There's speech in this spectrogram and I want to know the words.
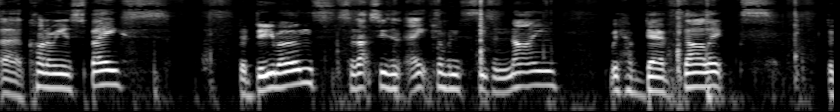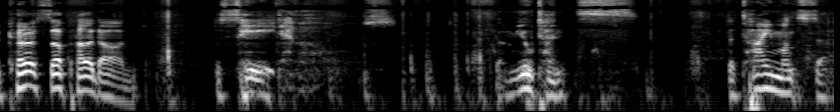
Uh, Colony in Space, the demons. So that's season 8, jumping into season 9. We have Dev Daleks, the Curse of Peladon, the Sea Devils, the Mutants, the Time Monster.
